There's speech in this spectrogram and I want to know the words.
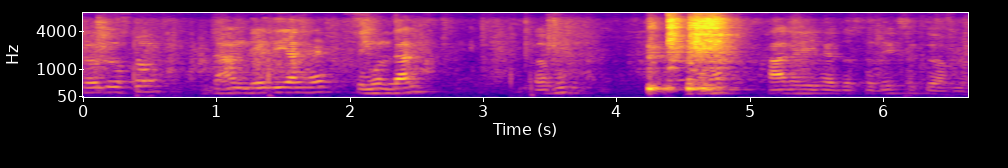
तो दोस्तों, दान दे दिया है सुमोल दान। अभी खा रही है दोस्तों, देख सकते हो आप लोग।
